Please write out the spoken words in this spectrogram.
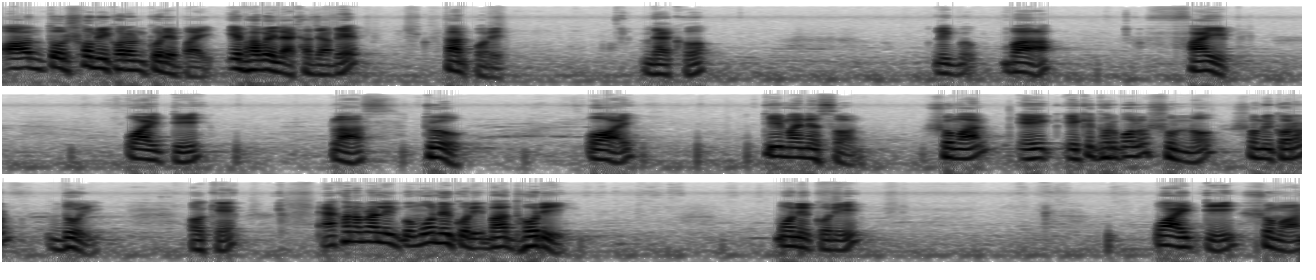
অন্তর সমীকরণ করে পাই। এভাবে লেখা যাবে। তারপরে দেখো, লিখব, বা five Y T plus two Y T minus one সমান এই, একে ধরবো হলো শূন্য সমীকরণ দুই। ওকে এখন আমরা লিখব, মনে করি বা ধরি। মনে করি ওয়াইটি সমান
